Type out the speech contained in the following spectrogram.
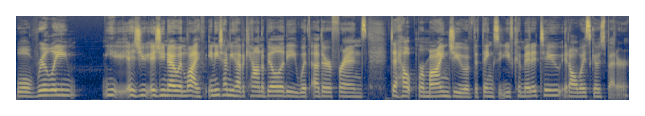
will really as you as you know in life anytime you have accountability with other friends to help remind you of the things that you've committed to it always goes better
